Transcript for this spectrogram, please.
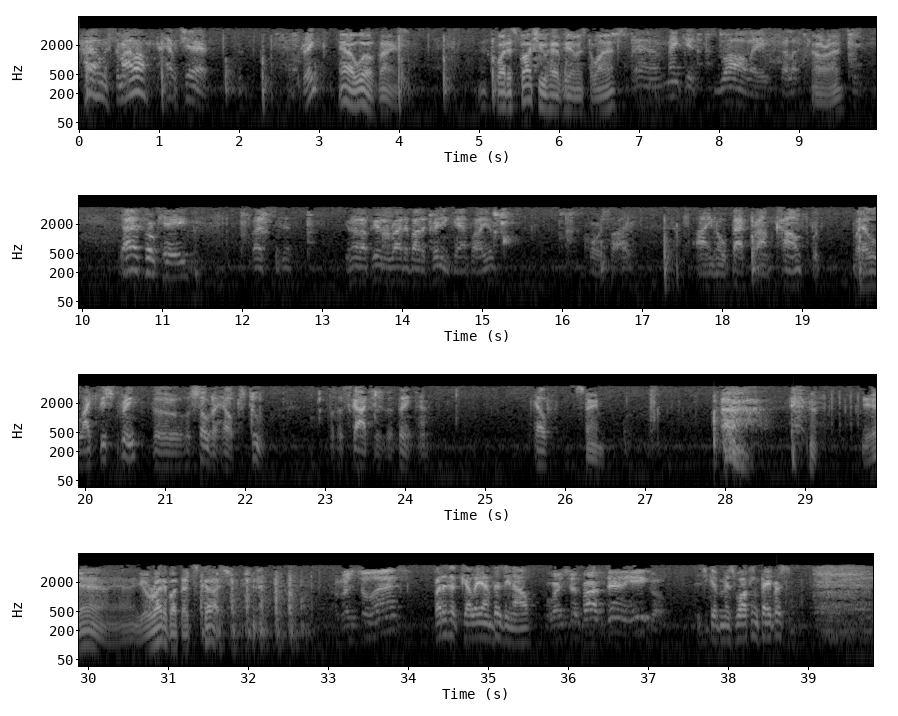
Well, Mr. Marlowe, have a chair. Drink? Yeah, I will, thanks. Quite a spot you have here, Mr. Lance. Uh, make it Raleigh, fella. All right. That's okay. But uh, you're not up here to write about a training camp, are you? Of course, I I know background counts, but, well, like this drink, the, the soda helps, too. But the scotch is the thing, huh? Health. Same. yeah, yeah. You're right about that scotch. Mr. Lance? What is it, Kelly? I'm busy now. What's about Danny Eagle? Did you give him his walking papers?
